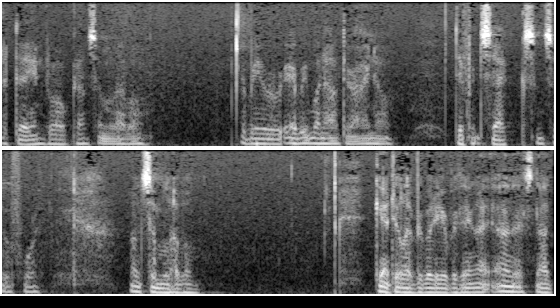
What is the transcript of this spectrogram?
that they invoke on some level. Every, everyone out there I know, different sects and so forth, on some level. Can't tell everybody everything. I, uh, that's not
